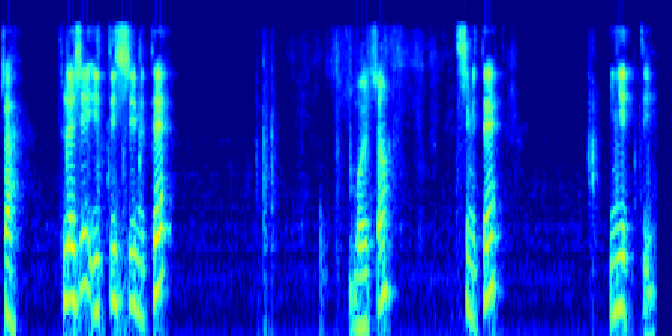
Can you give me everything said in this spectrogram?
자, 슬래시 etc 밑에 뭐였죠? etc 밑에 init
